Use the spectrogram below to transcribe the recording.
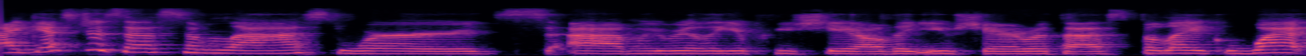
I guess just as some last words, um, we really appreciate all that you've shared with us. But like, what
